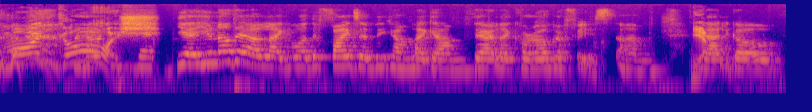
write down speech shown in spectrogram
My gosh. Yeah, you know they are like well the fights have become like um they are like choreographies um Yeah. that go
